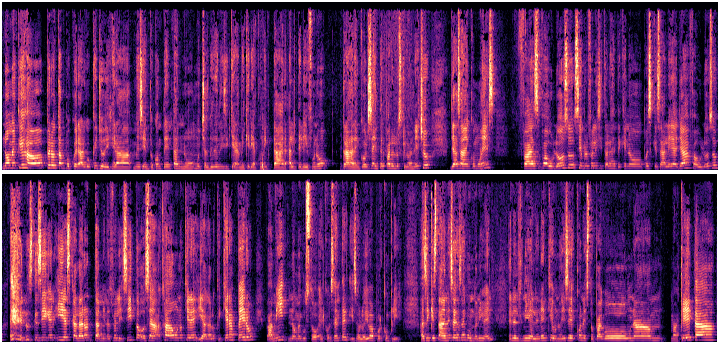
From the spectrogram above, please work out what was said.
no me quejaba, pero tampoco era algo que yo dijera me siento contenta, no, muchas veces ni siquiera me quería conectar al teléfono, trabajar en call center para los que lo han hecho, ya saben cómo es, fabuloso, siempre felicito a la gente que no, pues que sale de allá, fabuloso, los que siguen y escalaron, también los felicito, o sea, cada uno quiere y haga lo que quiera, pero a mí no me gustó el call center y solo iba por cumplir, así que estaba en ese segundo nivel, en el nivel en el que uno dice, con esto pago una mm, maqueta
